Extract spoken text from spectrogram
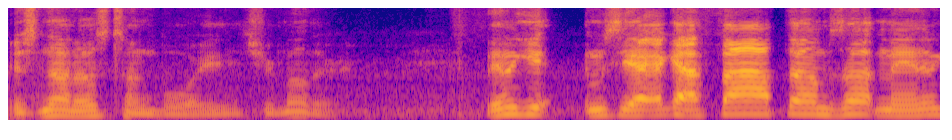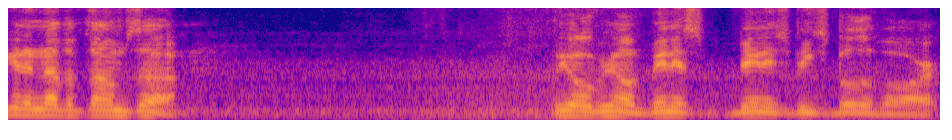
It's not us, tongue boy. It's your mother. Let me get. Let me see. I got five thumbs up, man. Let me get another thumbs up. We over here on Venice Venice Beach Boulevard.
